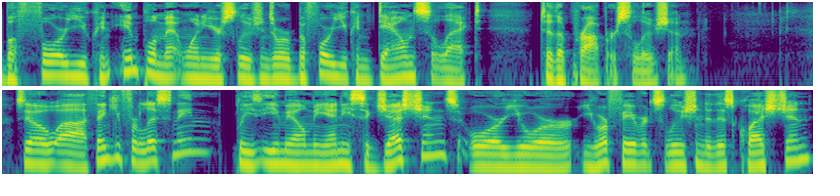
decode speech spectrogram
before you can implement one of your solutions or before you can down select to the proper solution. So, uh, thank you for listening. Please email me any suggestions or your your favorite solution to this question.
